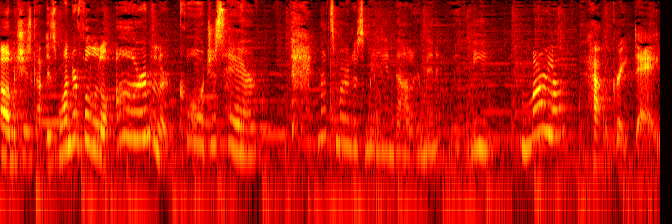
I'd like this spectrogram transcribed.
Um, and she's got these wonderful little arms and her gorgeous hair. And that's Marla's Million Dollar Minute with me, Marla. Have a great day.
